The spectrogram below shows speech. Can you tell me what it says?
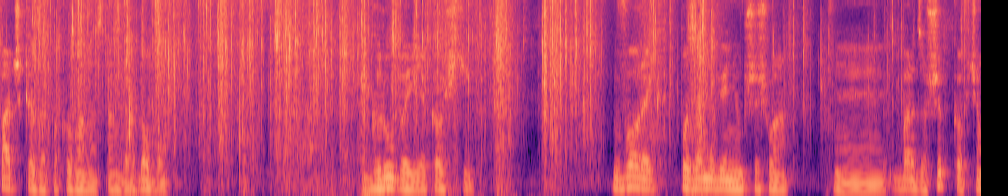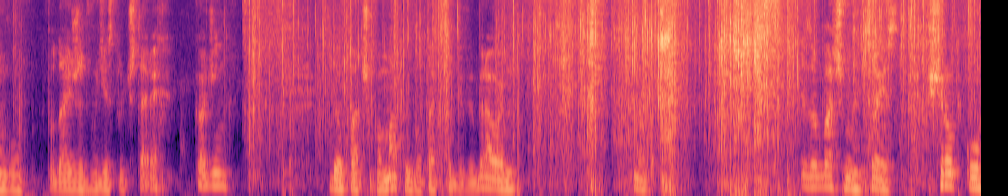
Paczka zapakowana standardowo, grubej jakości. Worek po zamówieniu przyszła e, bardzo szybko, w ciągu bodajże 24 godzin do paczkomatu, bo tak sobie wybrałem. Dobra. Zobaczmy, co jest w środku.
